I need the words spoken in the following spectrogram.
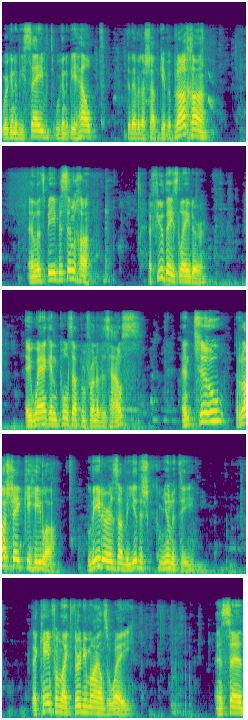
we're going to be saved, we're going to be helped. The Rebbe Rashab gave a bracha, and let's be besimcha. A few days later, a wagon pulls up in front of his house, and two Roshei Kehila, leaders of a Yiddish community that came from like 30 miles away, and said,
